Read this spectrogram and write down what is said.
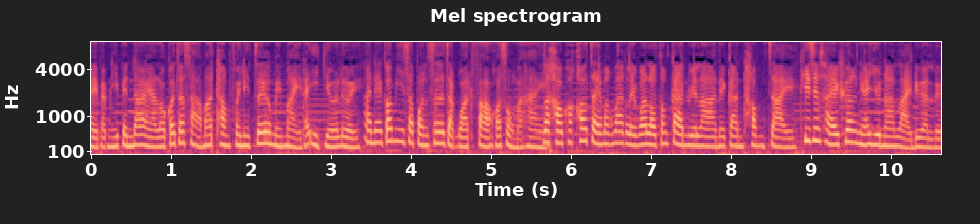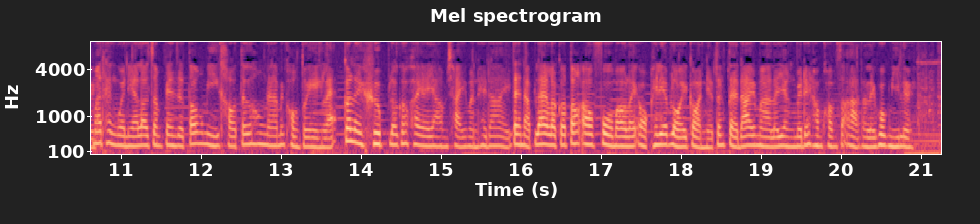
หญ่ ๆ แบบนี้เป็นได้อะเราก็จะสามารถทำเฟอร์นิเจอร์ใหม่ๆ ได้อีกเยอะเลย อันนี้ก็มีสปอนเซอร์จากวัดฟาวเขาส่งมาให้ แล้วเขาก็เข้าใจมากๆเลยว่าเราต้องการเวลาในการทำใจ ที่จะใช้เครื่องนี้อยู่นานหลายเดือนเลย มาถึงวันนี้เราจำเป็นจะต้องมีเคาน์เตอร์ห้องน้ำเป็นของตัวเองและก็เลยฮึบแล้วก็พยายามใช้มันให้ได้ แต่อันดับแรกเราก็ต้องเอาโฟมเอาอะไรออกให้เรียบร้อยก่อนเนี่ยตั้งแต่ได้มาแล้วยังไม่ได้ทำความสะอาดอะไรพวกนี้เลย Okay.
